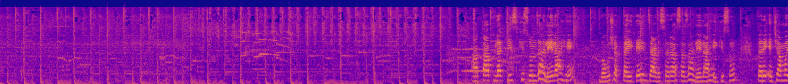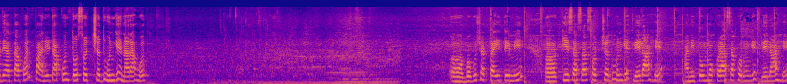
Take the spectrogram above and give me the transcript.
आता आपला किस किसून झालेला आहे. बघू शकता इथे जाडसर असा झालेला आहे किसून. तर याच्यामध्ये आता आपण पाणी टाकून तो स्वच्छ धुवून घेणार आहोत. बघू शकता इथे मी किस असा स्वच्छ धुवून घेतलेला आहे. आणि तो मोकळा असा करून घेतलेला आहे.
